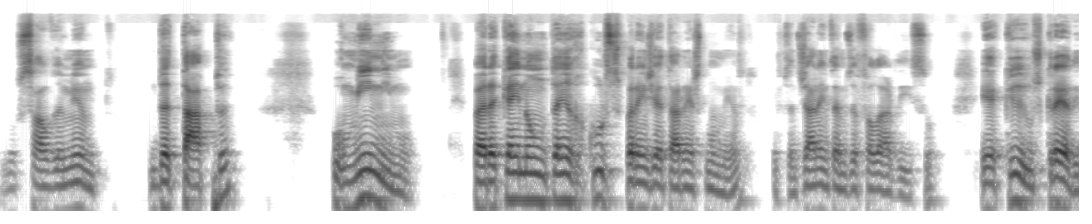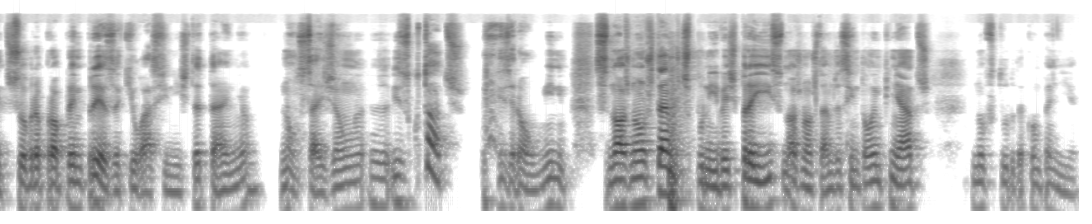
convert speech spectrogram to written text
no salvamento da TAP, o mínimo para quem não tem recursos para injetar neste momento, e portanto já nem estamos a falar disso, é que os créditos sobre a própria empresa que o acionista tenha não sejam uh, executados. Quer dizer, mínimo. Se nós não estamos disponíveis para isso, nós não estamos assim tão empenhados no futuro da companhia.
